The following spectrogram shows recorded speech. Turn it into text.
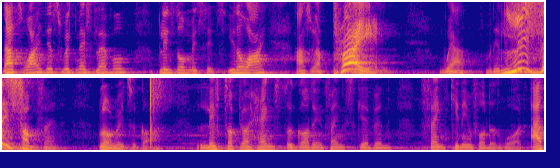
That's why this week, next level, please don't miss it. You know why? As we are praying, we are releasing something. Glory to God. Lift up your hands to God in thanksgiving, thanking Him for the word. As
